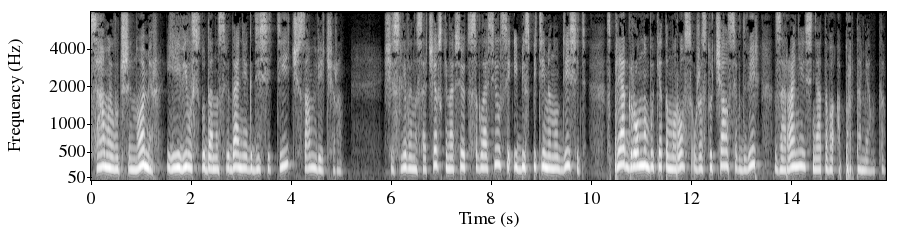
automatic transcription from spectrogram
самый лучший номер и явился туда на свидание к десяти часам вечера. Счастливый Носачевский на все это согласился и без пяти минут десять с преогромным букетом роз уже стучался в дверь заранее снятого апартамента.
